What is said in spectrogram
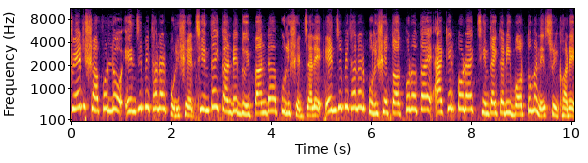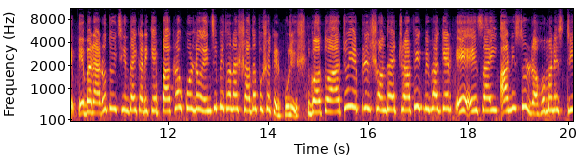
ফের সাফল্য এনজিপি থানার পুলিশের। ছিনতাই কাণ্ডে দুই পান্ডা পুলিশের জালে। এনজিপি থানার পুলিশের তৎপরতায় একের পর এক ছিনতাইকারী বর্তমানে শ্রীঘরে। এবার আরও দুই ছিনতাইকারীকে পাকড়াও করল এনজিপি থানার সাদা পোশাকের পুলিশ। গত আটই এপ্রিল সন্ধ্যায় ট্রাফিক বিভাগের এএসআই আনিসুর রহমানের স্ত্রী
